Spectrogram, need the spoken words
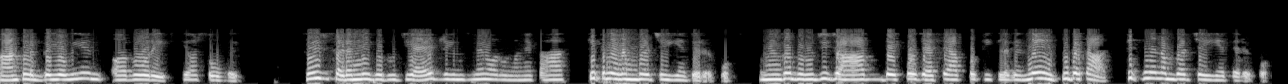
आँख लग गई होगी और रो रही थी और सो गई। फिर सडनली गुरु जी आए ड्रीम्स में और उन्होंने कहा कितने नंबर चाहिए तेरे को? मैंने कहा गुरु जी आप देखो जैसे आपको ठीक लगे। नहीं तू बता कितने नंबर चाहिए तेरे को?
